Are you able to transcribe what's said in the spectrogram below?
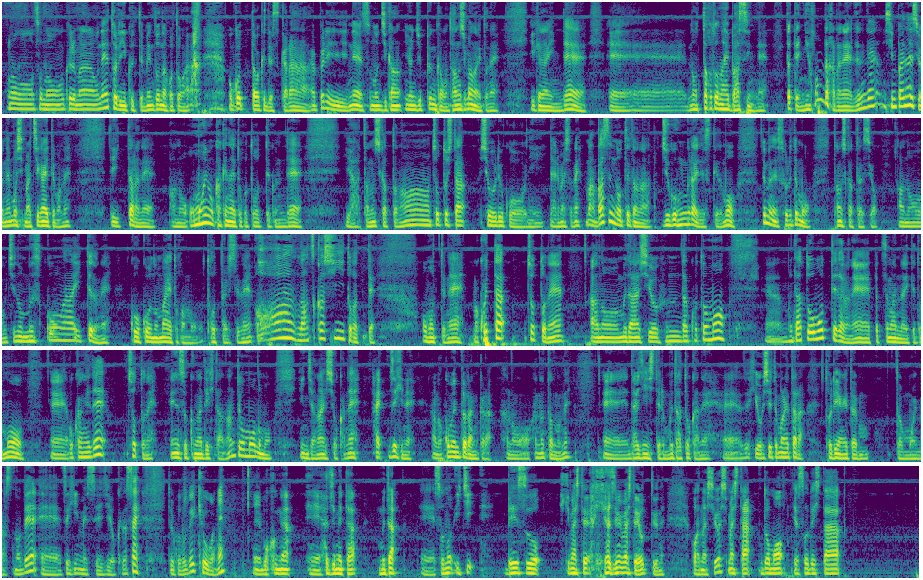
のその車をね取りに行くって面倒なことが 起こったわけですからやっぱりねその時間40分間を楽しまないとねいけないんで、えー乗ったことないバスにね。だって日本だからね全然心配ないですよね。もし間違えてもね。で行ったらねあの思いもかけないとこ通ってくんでいや楽しかったな。ちょっとした小旅行になりましたね。まあバスに乗ってたのは15分ぐらいですけどもでもねそれでも楽しかったですよ。あのうちの息子が行ってたね高校の前とかも通ったりしてねああ懐かしいとかって思ってね、まあ、こういったちょっとねあの無駄足を踏んだことも、えー無駄と思ってたらねやっぱつまんないけども、えーおかげでちょっとね遠足ができたなんて思うのもいいんじゃないでしょうかね。はい、ぜひねあのコメント欄からあのあなたのね、えー大事にしてる無駄とかね、えーぜひ教えてもらえたら取り上げたいと思いますので、えーぜひメッセージをください。ということで今日はね、えー僕が、えー始めた無駄、えーその1ベースを弾きまして弾き始めましたよっていうねお話をしました。どうも安尾でした。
